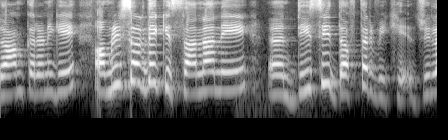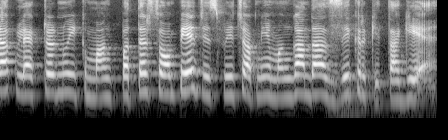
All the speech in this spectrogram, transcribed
ਜਾਮ ਕਰਨਗੇ। ਅੰਮ੍ਰਿਤਸਰ ਦੇ ਕਿਸਾਨਾਂ ਨੇ ਡੀਸੀ ਦਫ਼ਤਰ ਵਿਖੇ ਜ਼ਿਲ੍ਹਾ ਕਲੈਕਟਰ ਨੂੰ ਇੱਕ ਮੰਗ ਪੱਤਰ ਸੌਂਪਿਆ, ਜਿਸ ਵਿੱਚ ਆਪਣੀਆਂ ਮੰਗਾਂ ਦਾ ਜ਼ਿਕਰ ਕੀਤਾ ਗਿਆ ਹੈ।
